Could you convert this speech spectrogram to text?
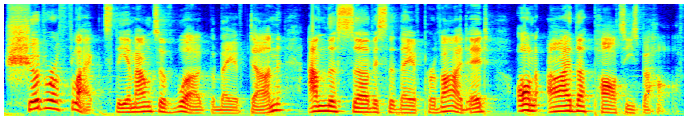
should reflect the amount of work that they have done and the service that they have provided on either party's behalf.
